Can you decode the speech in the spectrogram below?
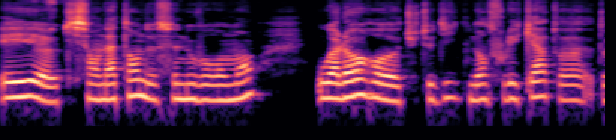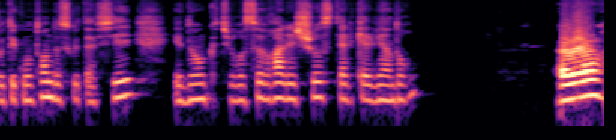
et euh, qui sont en attente de ce nouveau roman? Ou alors, euh, tu te dis, dans tous les cas, toi, toi, t'es content de ce que tu as fait, et donc tu recevras les choses telles qu'elles viendront? Alors,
